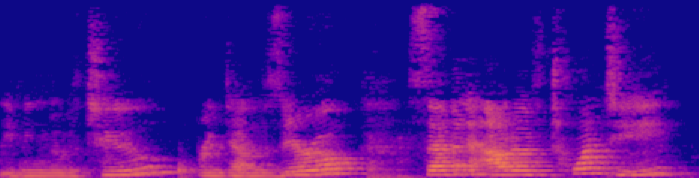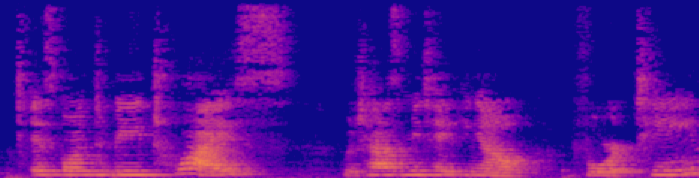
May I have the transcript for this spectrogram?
leaving me with 2, bring down the 0. 7 out of 20 is going to be twice which has me taking out 14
